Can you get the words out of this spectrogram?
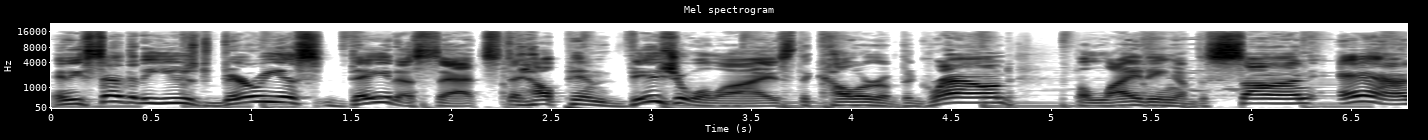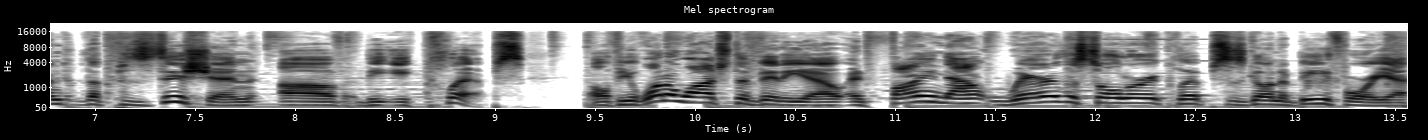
And he said that he used various data sets to help him visualize the color of the ground, the lighting of the sun, and the position of the eclipse. Well, if you want to watch the video and find out where the solar eclipse is going to be for you,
